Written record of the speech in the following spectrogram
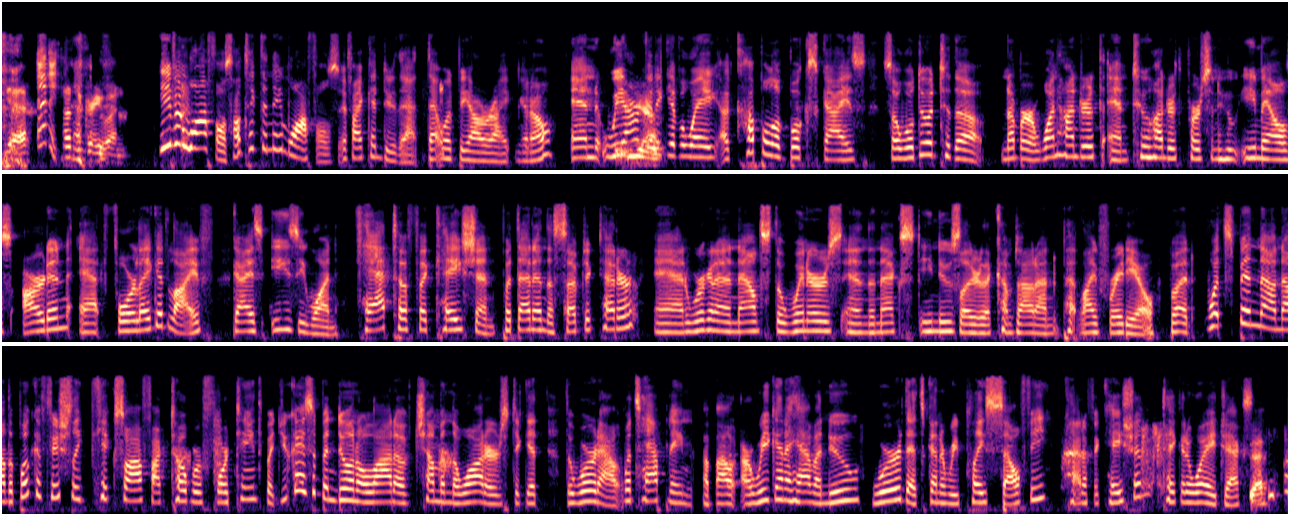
yeah, that's a great one. Even waffles. I'll take the name waffles if I can do that. That would be all right, you know? And we are yeah. going to give away a couple of books, guys. So we'll do it to the number 100th and 200th person who emails Arden at Four Legged Life. Guys, easy one catification. Put that in the subject header, and we're going to announce the winners in the next e newsletter that comes out on Pet Life Radio. But what's been now? Now, the book officially kicks off October 14th, but you guys have been doing a lot of chumming the waters to get the word out. What's happening about, are we going to have a new word that's going to replace selfie? Catification? Take it away, Jackson.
